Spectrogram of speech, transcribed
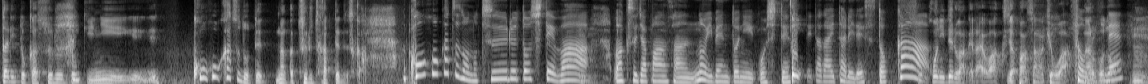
たりとかするときに、広報活動ってなんかツール使ってるんですか？広報活動のツールとしては、ワークスジャパンさんのイベントにご出展させていただいたりですとそか、こに出るわけだよ、ワークスジャパンさんが今日は。そうですね。うん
